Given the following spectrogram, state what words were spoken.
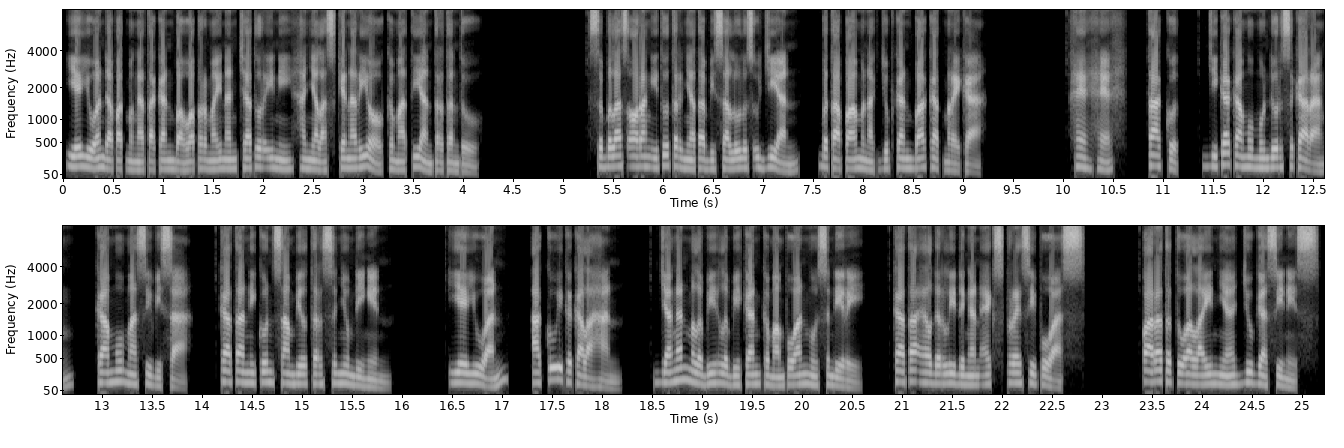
Ye Yuan dapat mengatakan bahwa permainan catur ini hanyalah skenario kematian tertentu. Sebelas orang itu ternyata bisa lulus ujian, betapa menakjubkan bakat mereka. Hehe, takut. Jika kamu mundur sekarang, kamu masih bisa. Kata Nikun sambil tersenyum dingin. Ye Yuan, akui kekalahan. Jangan melebih-lebihkan kemampuanmu sendiri. Kata Elderly dengan ekspresi puas. Para tetua lainnya juga sinis.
